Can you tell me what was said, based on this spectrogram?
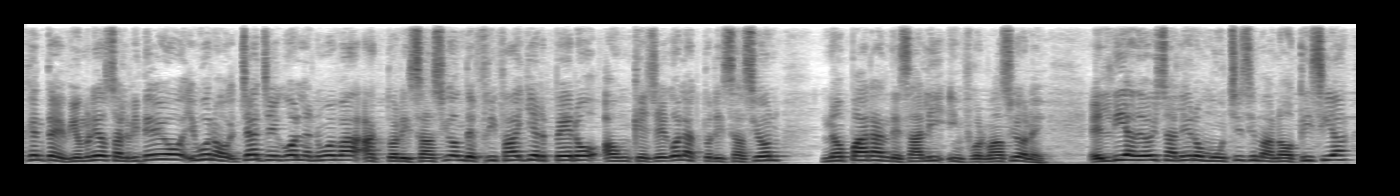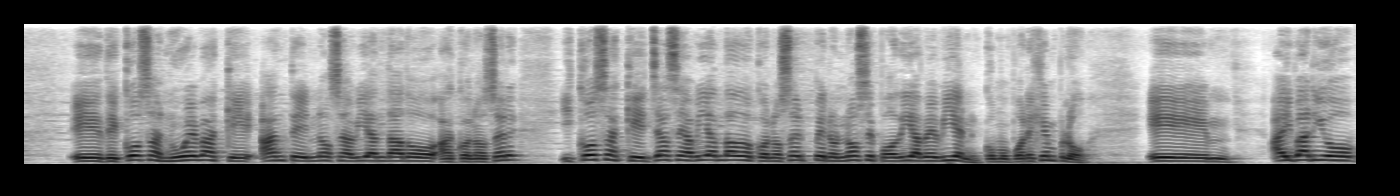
Gente, bienvenidos al video. Y bueno, ya llegó la nueva actualización de Free Fire pero aunque llegó la actualización no paran de salir informaciones. El día de hoy salieron muchísimas noticias eh, de cosas nuevas que antes no se habían dado a conocer Y cosas que ya se habían dado a conocer pero no se podía ver bien. Como por ejemplo, eh, hay varios,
